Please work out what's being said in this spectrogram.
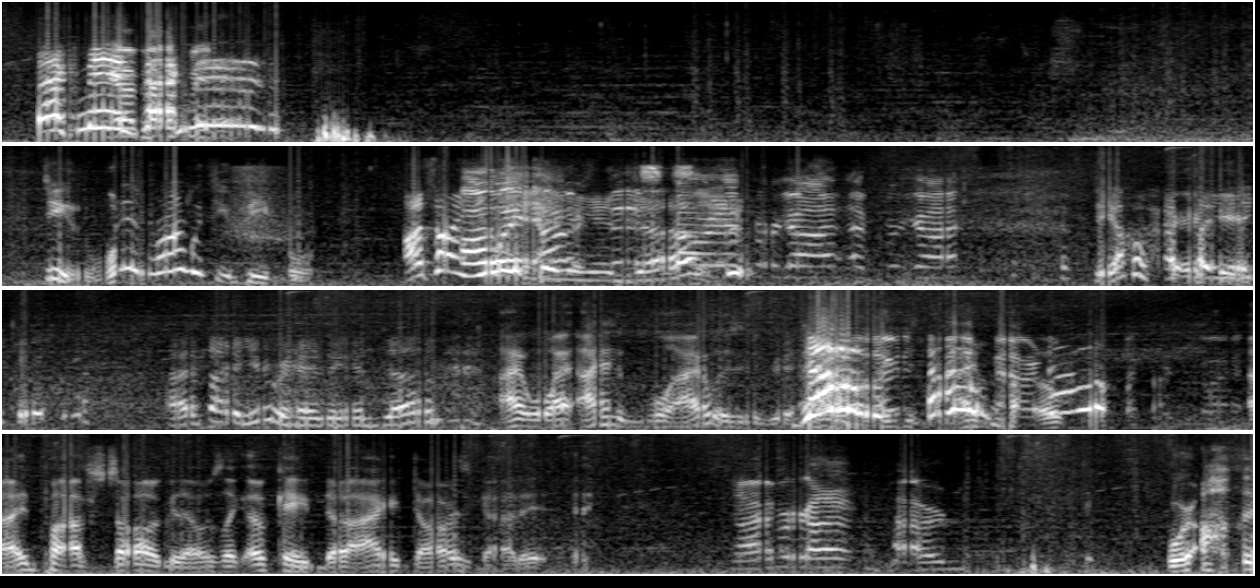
Back mid! Yeah, back back mid! Dude, what is wrong with you people? I thought Oh you wait, were I was hitting it, this. Sorry, I forgot. I forgot. Y'all I thought you- I thought you were hitting it, Jub. I, I, I, well, I was. No! Where's No! my power? No! I popped song and I was like, okay, no, I Dar's got it. No, I forgot I'm powered. We're all.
